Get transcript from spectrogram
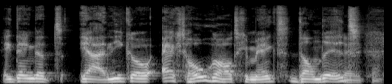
ik denk dat ja, Nico echt hoger had gemikt dan dit. Zeker.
